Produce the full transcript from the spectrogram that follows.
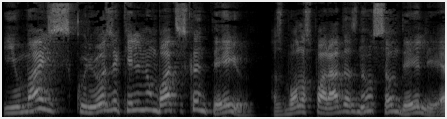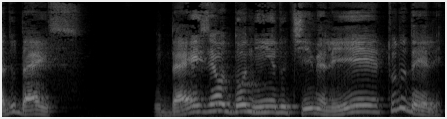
E o mais curioso é que ele não bate escanteio. As bolas paradas não são dele, é do 10. O 10 é o doninho do time ali, tudo dele.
